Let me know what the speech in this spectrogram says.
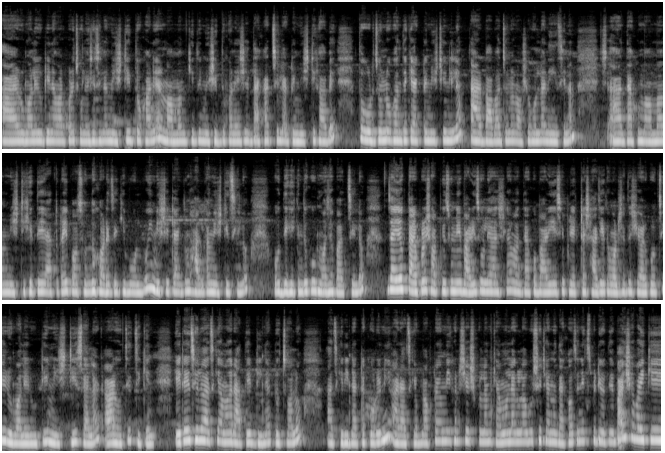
আর রুমালি রুটি নেওয়ার পরে চলে এসেছিলাম মিষ্টির দোকানে। আর মামাম কিন্তু মিষ্টির দোকানে এসে দেখাচ্ছিল একটা মিষ্টি খাবে। তো ওর জন্য ওখান থেকে একটা মিষ্টি নিলাম। আর বাবার জন্য রসগোল্লা নিয়েছিলাম। আর দেখো মামা মিষ্টি খেতে এতটাই পছন্দ করে যে কি বলব, এই মিষ্টিটা একদম হালকা মিষ্টি ছিল। ও দেখে কিন্তু খুব মজা পাচ্ছিল। যাই হোক, তারপরে সব কিছু নিয়ে বাড়ি চলে আসলাম। আর দেখো বাড়ি এসে প্লেটটা সাজিয়ে তোমার সাথে শেয়ার করছি। রুমালি রুটি, মিষ্টি স্যালাড আর হচ্ছে চিকেন এটাই ছিল আজকে আমাদের রাতের ডিনার তো চলো আজকে ডিনারটা করে নিই। আর আজকে ব্লগটা আমি এখানে শেষ করলাম। কেমন লাগল অবশ্যই জানো দেখা হচ্ছে নেক্সট ভিডিওতে বাই সবাইকে।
